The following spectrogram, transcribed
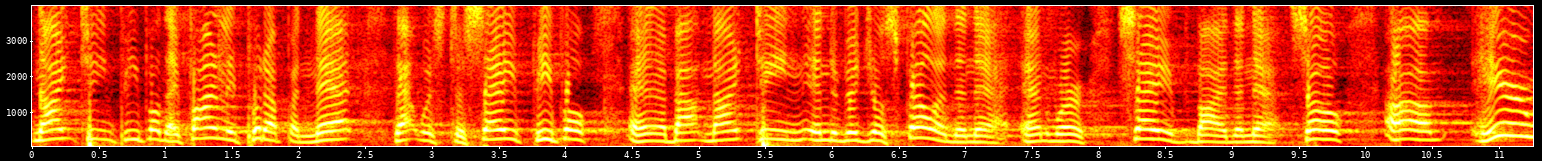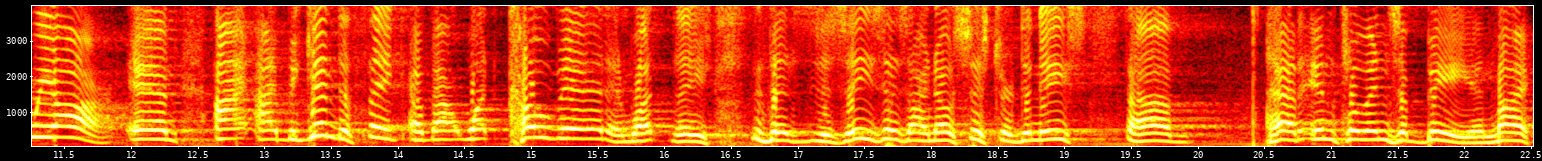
19 people. They finally put up a net that was to save people, and about 19 individuals fell in the net and were saved by the net. So. Um, here we are. And I, I, begin to think about what COVID and what the, the diseases, I know Sister Denise. Um, had influenza B, and my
